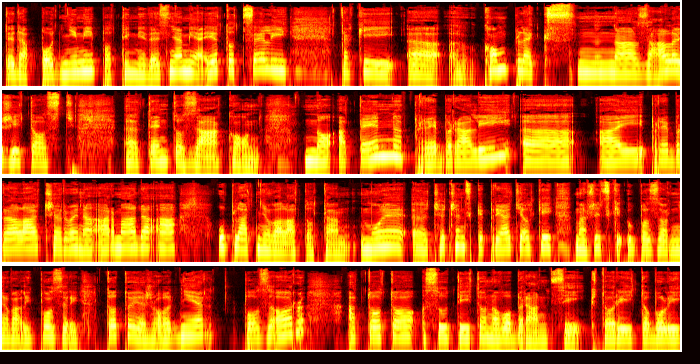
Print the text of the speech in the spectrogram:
teda pod nimi, pod tými väzňami a je to celý taký e, komplexná záležitosť tento zákon. No a ten prebrali aj prebrala Červená armáda a uplatňovala to tam. Moje e, čečenské priateľky ma vždy upozorňovali, pozri, toto je žoldnier, pozor a toto sú títo novobranci, ktorí to boli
